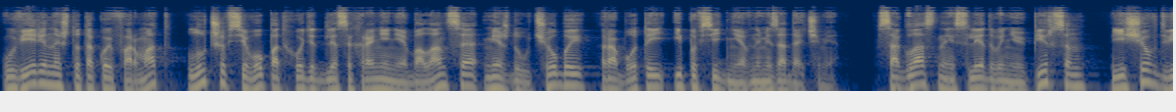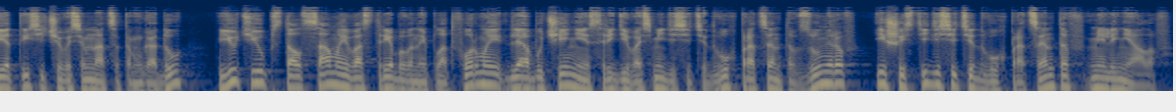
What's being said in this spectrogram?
уверены, что такой формат лучше всего подходит для сохранения баланса между учебой, работой и повседневными задачами. Согласно исследованию Pearson, еще в 2018 году YouTube стал самой востребованной платформой для обучения среди 82% зумеров и 62% миллениалов.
